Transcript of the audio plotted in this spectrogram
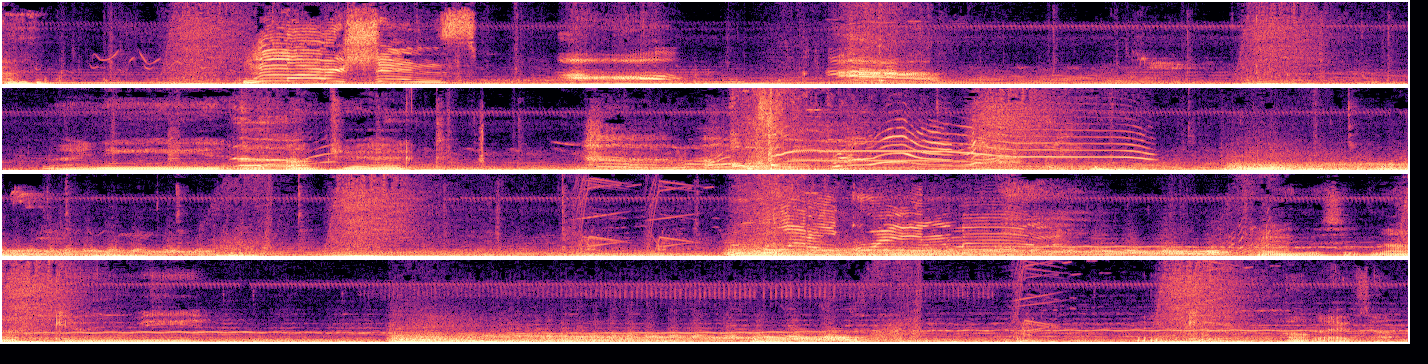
Alien! Martians! I need an object. This is not giving me. Thank you. Okay, I've done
